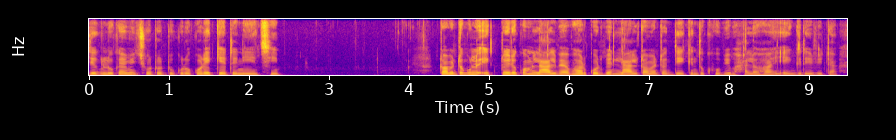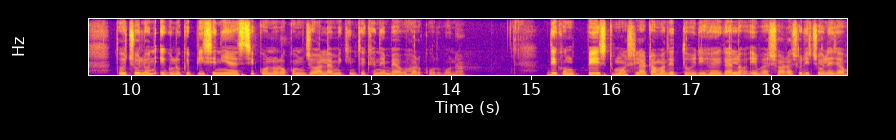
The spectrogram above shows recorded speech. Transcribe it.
যেগুলোকে আমি ছোট টুকরো করে কেটে নিয়েছি। টমেটোগুলো একটু এরকম লাল ব্যবহার করবেন। লাল টমেটো দিয়ে কিন্তু খুবই ভালো হয় এই গ্রেভিটা। তো চলুন এগুলোকে পিষে নিয়ে আসছি। কোনো রকম জল আমি কিন্তু এখানে ব্যবহার করব না। দেখুন, পেস্ট মশলাটা আমাদের তৈরি হয়ে গেল। এবার সরাসরি চলে যাব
